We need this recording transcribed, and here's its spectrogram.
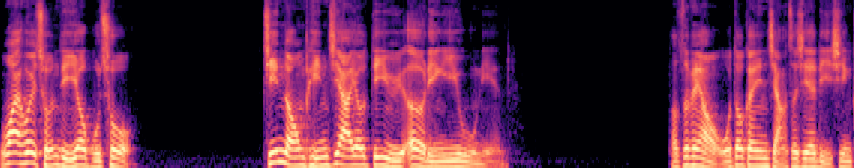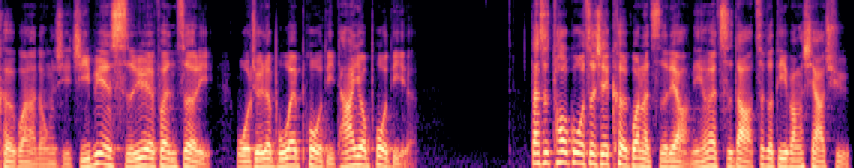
外汇存底又不错，金融评价又低于二零一五年。投资朋友，我都跟你讲这些理性客观的东西，即便十月份这里我觉得不会破底，它又破底了，但是透过这些客观的资料，你会知道这个地方下去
